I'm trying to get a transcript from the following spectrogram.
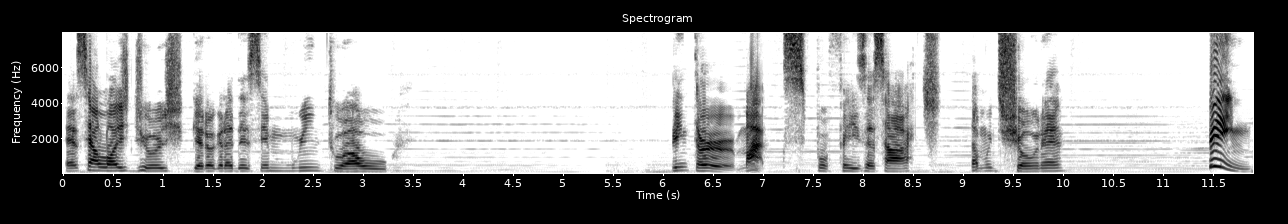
Essa é a loja de hoje. Quero agradecer muito ao Printer Max por fez essa arte. Tá muito show, né? Bem,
